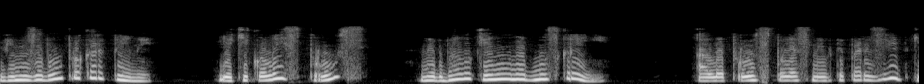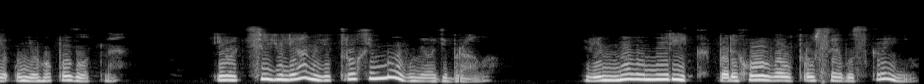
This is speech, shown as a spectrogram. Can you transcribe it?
Він і забув про картини, які колись Прусь недбало кинув на дно скрині. Але Прус пояснив тепер, звідки у нього полотна. І отцю Юліанові трохи мову не одібрало. Він мало не рік переховував прусеву скриню,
